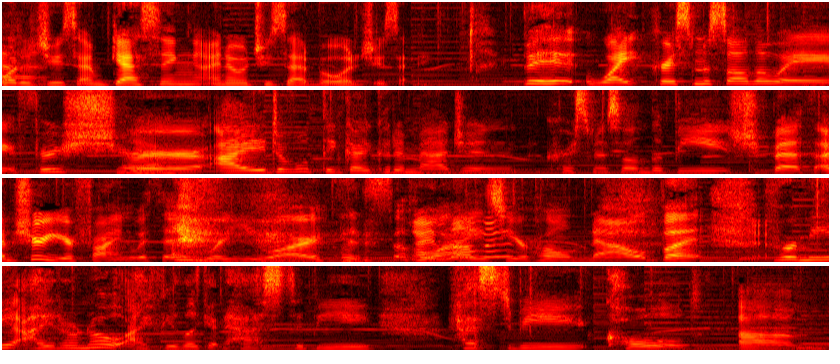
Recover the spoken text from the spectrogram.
what did you say? I'm guessing I know what you said, but what did you say? Bit white Christmas all the way for sure. I don't think I could imagine Christmas on the beach, Beth. I'm sure you're fine with it where you are because love Hawaii is your home now. But Yeah. for me, I don't know. I feel like it has to be has to be cold. Um,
